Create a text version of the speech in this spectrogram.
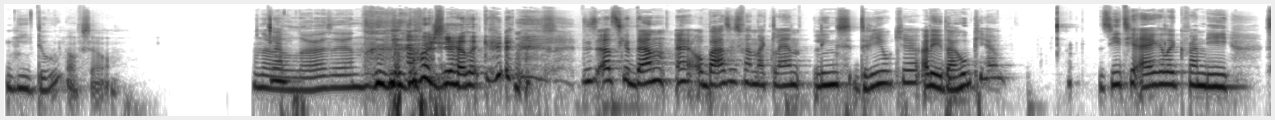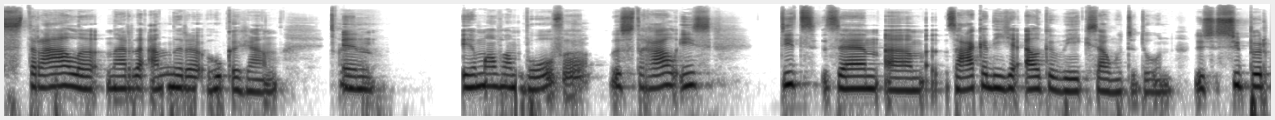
niet doen of zo. Omdat Ja. we lui zijn. Ja, waarschijnlijk. Dus als je dan eh, op basis van dat klein links driehoekje, allee, dat hoekje, ziet je eigenlijk van die stralen naar de andere hoeken gaan. En helemaal van boven, de straal is, dit zijn ehm, zaken die je elke week zou moeten doen. Dus super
